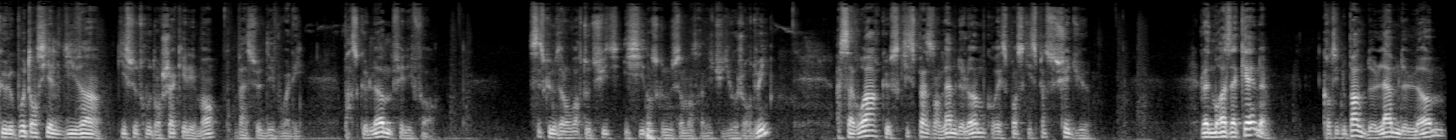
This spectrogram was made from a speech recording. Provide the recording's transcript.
que le potentiel divin qui se trouve dans chaque élément va se dévoiler parce que l'homme fait l'effort. C'est ce que nous allons voir tout de suite ici dans ce que nous sommes en train d'étudier aujourd'hui, à savoir que ce qui se passe dans l'âme de l'homme correspond à ce qui se passe chez Dieu. Le Morazaken, quand il nous parle de l'âme de l'homme,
